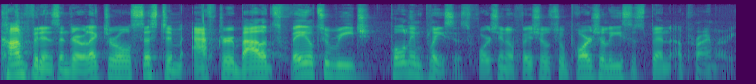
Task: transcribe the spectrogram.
confidence in their electoral system after ballots failed to reach polling places, forcing officials to partially suspend a primary.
